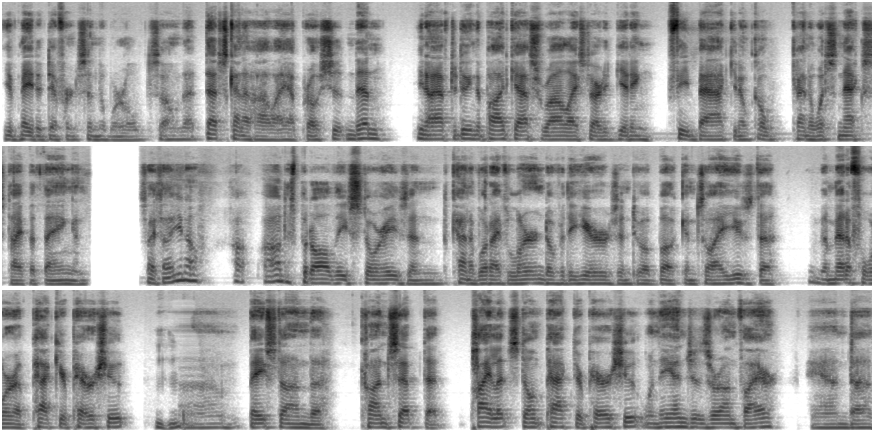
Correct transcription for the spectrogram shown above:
you've made a difference in the world. So that that's kind of how I approach it. And then you know, after doing the podcast for a while, I started getting feedback, you know, go kind of what's next type of thing. And so I thought, you know, I'll, I'll, just put all these stories and kind of what I've learned over the years into a book. And so I used the, the metaphor of pack your parachute mm-hmm. uh, based on the concept that pilots don't pack their parachute when the engines are on fire. And uh,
